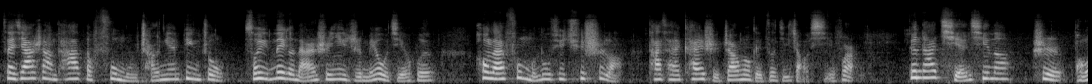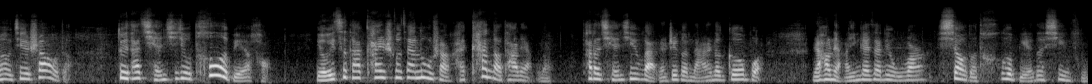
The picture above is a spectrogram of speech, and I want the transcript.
再加上他的父母常年病重，所以那个男人是一直没有结婚。后来父母陆续去世了。”他才开始张罗给自己找媳妇儿，跟他前妻呢是朋友介绍的，对他前妻就特别好。有一次他开车在路上还看到他俩了，他的前妻挽着这个男人的胳膊，然后两个应该在遛弯，笑得特别的幸福。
